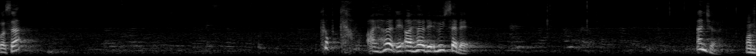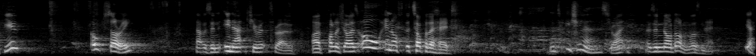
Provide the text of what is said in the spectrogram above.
What's that? Come, come, I heard it. I heard it. Who said it? Angela. One for you. Oh, sorry. That was an inaccurate throw. I apologise. Oh, in off the top of the head. Yeah, that's right. It was a nod on, wasn't it? Yeah.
